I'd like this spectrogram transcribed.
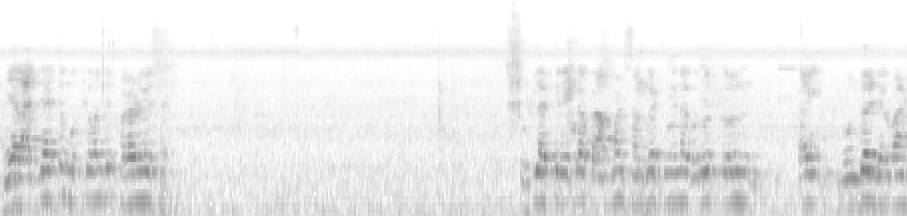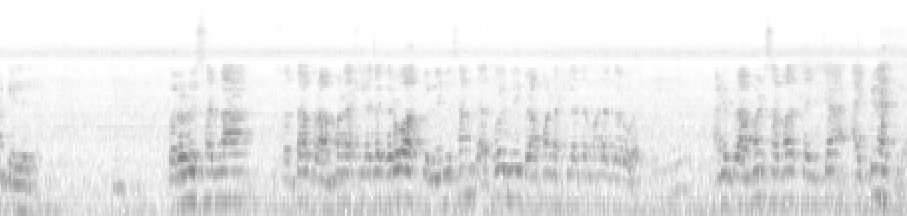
आणि या राज्याचे मुख्यमंत्री फडणवीस आहेत कुठल्या तरी एका ब्राह्मण संघटनेनं विरोध करून काही गोंधळ निर्माण केलेला फडणवीसांना स्वतः ब्राह्मण असल्याचा गर्व असतो नेहमी सांगतात होय मी ब्राह्मण असल्याचा मला गर्व असतो आणि ब्राह्मण समाज त्यांच्या ऐकण्यातला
